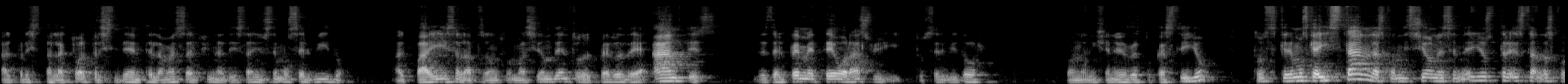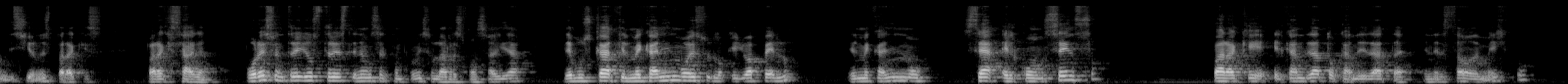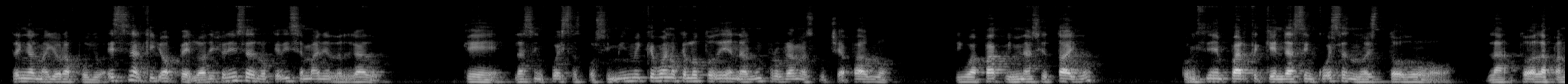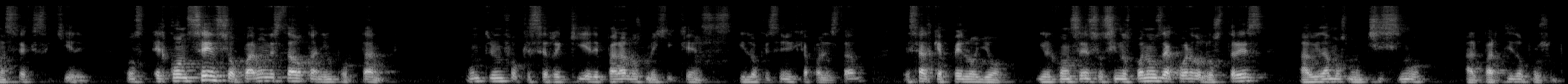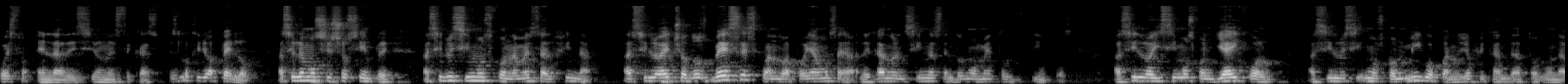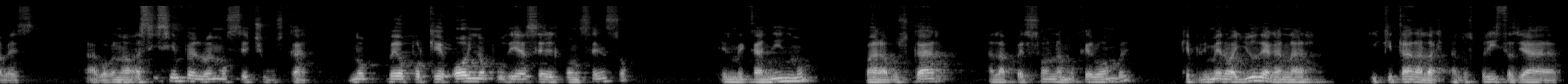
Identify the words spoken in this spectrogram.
al, al actual presidente, la maestra del final de 10 años, hemos servido al país, a la transformación dentro del PRD, antes, desde el PMT, Horacio y tu servidor, con el ingeniero Alberto Castillo. Entonces, creemos que ahí están las condiciones, en ellos tres están las condiciones para que, para que se hagan. Por eso, entre ellos tres tenemos el compromiso, la responsabilidad de buscar que el mecanismo, eso es lo que yo apelo, el mecanismo sea el consenso para que el candidato o candidata en el Estado de México tenga el mayor apoyo. Ese es al que yo apelo, a diferencia de lo que dice Mario Delgado, que las encuestas por sí mismo, y qué bueno que el otro día en algún programa escuché a Pablo, digo a Paco Ignacio Taibo, coincide en parte que en las encuestas no es todo la, toda la panacea que se quiere. Entonces, el consenso para un Estado tan importante, un triunfo que se requiere para los mexiquenses y lo que significa para el Estado, es al que apelo yo. Y el consenso, si nos ponemos de acuerdo los tres, ayudamos muchísimo al partido, por supuesto, en la decisión en este caso. Es lo que yo apelo. Así lo hemos hecho siempre. Así lo hicimos con la mesa Alfina. Así lo he hecho dos veces cuando apoyamos a Alejandro Encinas en dos momentos distintos. Así lo hicimos con Jacob. Así lo hicimos conmigo cuando yo fui candidato alguna vez a gobernador. Así siempre lo hemos hecho buscar. No veo por qué hoy no pudiera ser el consenso, el mecanismo para buscar a la persona, mujer o hombre, que primero ayude a ganar y quitar a, los priistas ya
